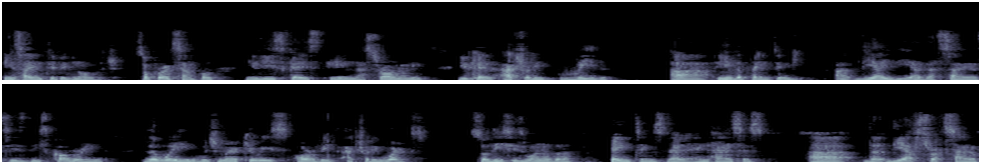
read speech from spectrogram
in scientific knowledge. So, for example, in this case, in astronomy, you can actually read uh, in the painting uh, the idea that science is discovering the way in which Mercury's orbit actually works. So this is one of the paintings that enhances uh, the, the abstract side of,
